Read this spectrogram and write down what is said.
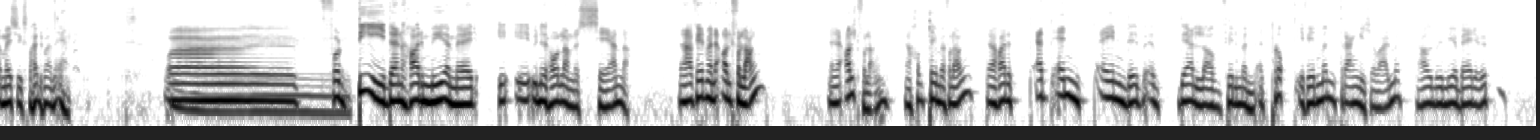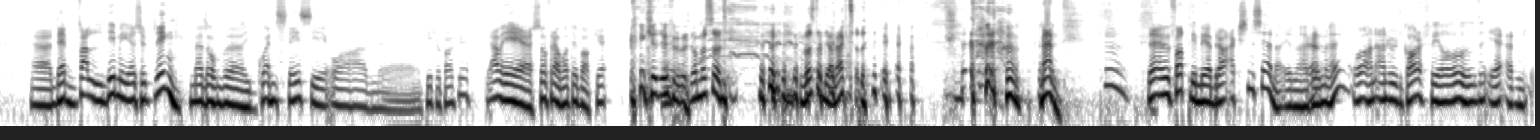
Amazing Spider-Man 1. Mm. fordi den har mye mer i, i underholdende scener. Denne filmen er altfor lang. Den er altfor lang. En halvtime for lang. Den har et, et, en, en del av filmen, et plott i filmen, trenger ikke å være med. Den hadde blitt mye bedre uten. Uh, det er veldig mye sutring mellom uh, Gwen Stacy og han, eh, Peter Parker. De er så fram og tilbake. Ikke du? Har du mista dialekta di. Men det er ufattelig mye bra actionscener i denne Ja. filmen. her, Og han Andrew Garfield er en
